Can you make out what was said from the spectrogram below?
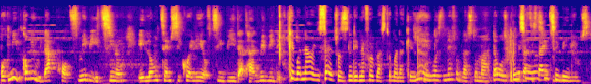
But me coming with that pot, maybe it's you know a long term sequelae of TB that had maybe the Okay, but now you said it was the nephroblastoma that killed yeah her. it was the nephroblastoma that was Mm, so metastasized to the TB.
